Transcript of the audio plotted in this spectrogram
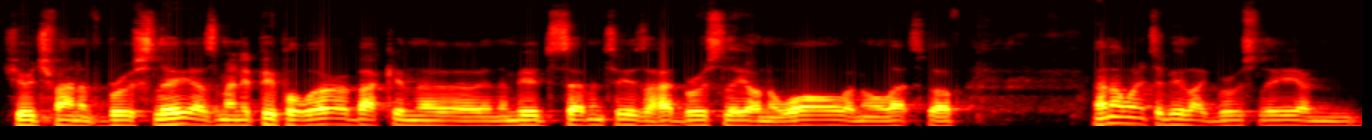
huge fan of Bruce Lee, as many people were back in the in the mid '70s. I had Bruce Lee on the wall and all that stuff, and I wanted to be like Bruce Lee and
